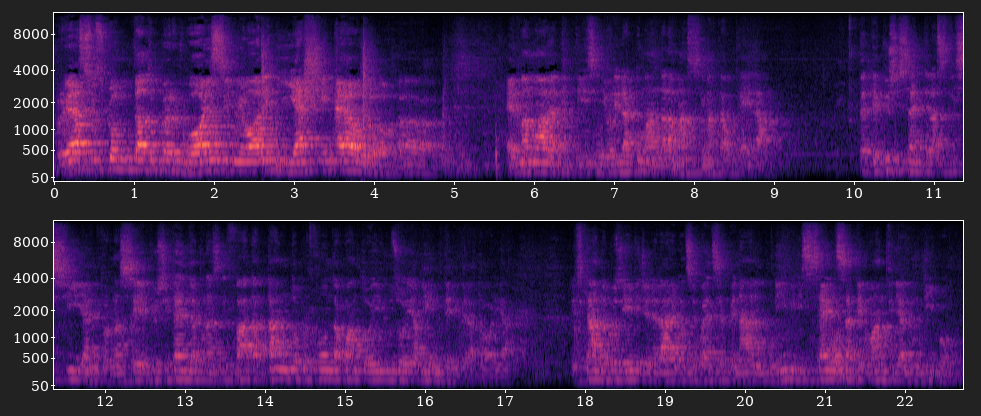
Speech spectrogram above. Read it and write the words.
Prezzo scontato per voi, signori, 10 euro. Uh. E il manuale APT, signori, raccomanda la massima cautela. Perché più si sente l'asfissia intorno a sé, più si tende ad una sniffata tanto profonda quanto illusoriamente liberatoria, rischiando così di generare conseguenze penali punibili senza attenuanti di alcun tipo.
